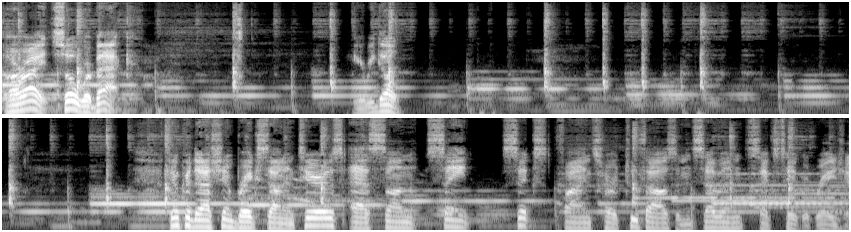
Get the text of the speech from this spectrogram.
All right, so we're back. Here we go. Kim Kardashian breaks down in tears as son Saint Six finds her 2007 sex tape with Ray J.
